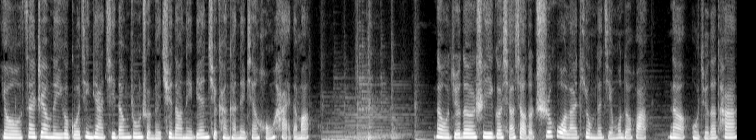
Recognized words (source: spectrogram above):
有在这样的一个国庆假期当中准备去到那边去看看那片红海的吗？那我觉得是一个小小的吃货来听我们的节目的话，那我觉得他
